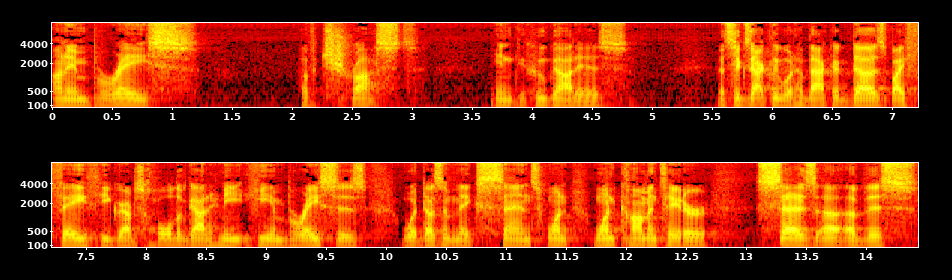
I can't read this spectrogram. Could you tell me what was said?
an embrace of trust in who God is. That's exactly what Habakkuk does. By faith, he grabs hold of God and he, he embraces what doesn't make sense. One, one commentator says uh, of this,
